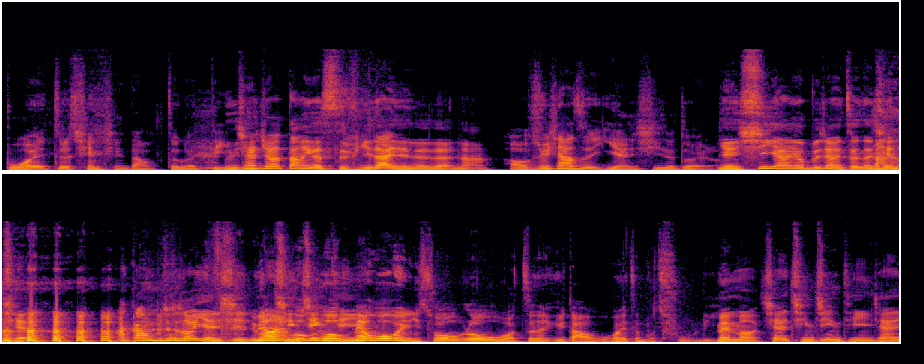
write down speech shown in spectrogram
不会就欠钱到这个地步。你现在就要当一个死皮赖脸的人呐、哦，所以现在是演戏就对了。演戏啊，又不是叫你真的欠钱。啊，刚刚不就说演戏？没有情境题我我没有，问问你说，如果我真的遇到，我会怎么处理？没有没有，现在情境题，你现在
